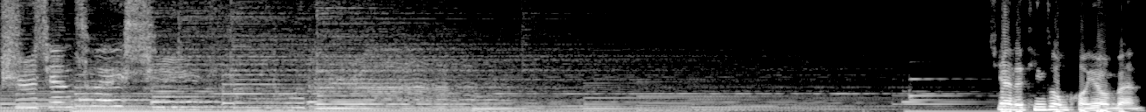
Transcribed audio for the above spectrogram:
世间最幸福的人。亲爱的听众朋友们，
